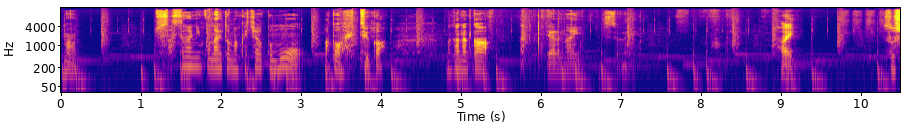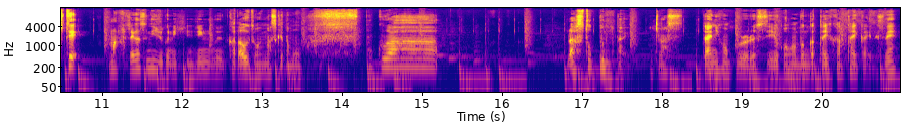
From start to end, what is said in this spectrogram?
まあ、さすがにこの内藤負けちゃうともう、あとはないっていうか、なかなかやれないですよね。はい。そして、まあ、8月29日、神宮方多いと思いますけども、僕は、ラスト分隊いきます。大日本プロレス横浜文化体育館大会ですね。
